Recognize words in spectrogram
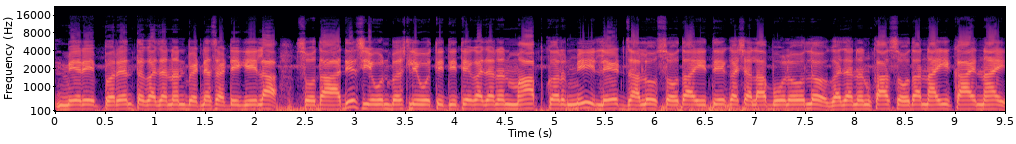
मेरेपर्यंत गजानन भेटण्यासाठी गेला. सौदा आधीच येऊन बसली होती. तिथे गजानन माफ कर मी लेट झालो. सौदा इथे कशाला बोलवलं? गजानन का सौदा नाही काय नाही?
